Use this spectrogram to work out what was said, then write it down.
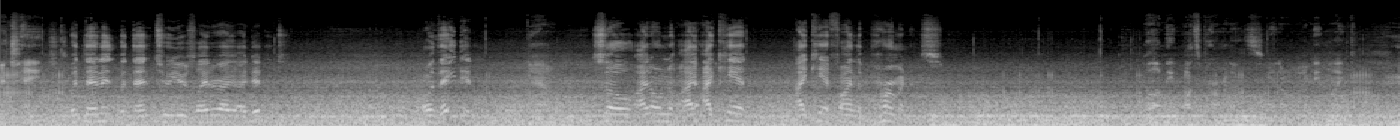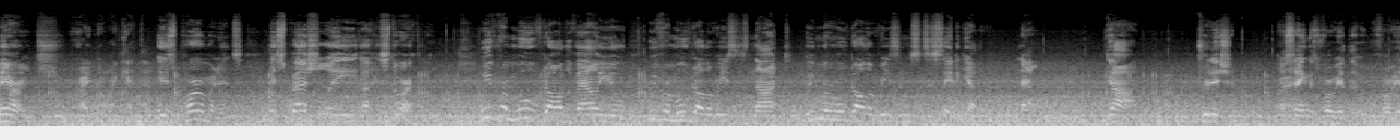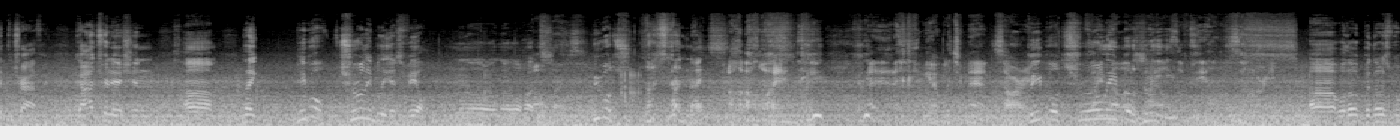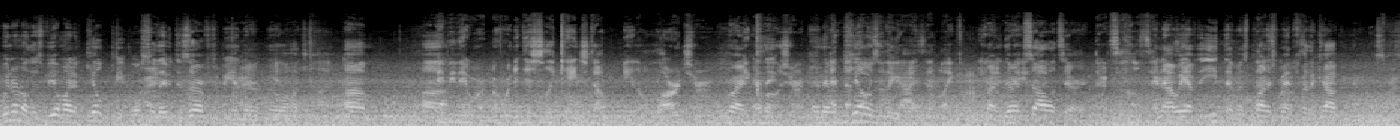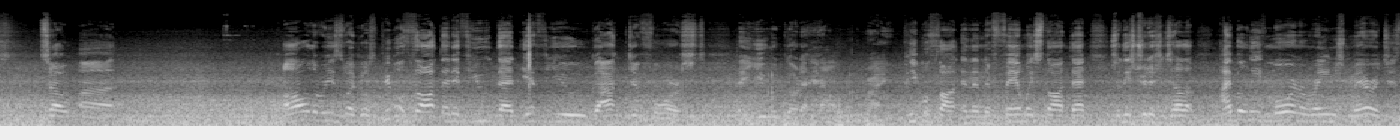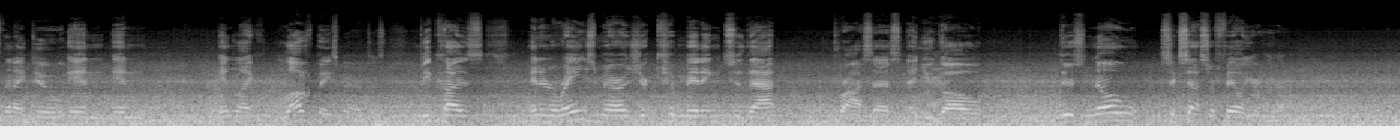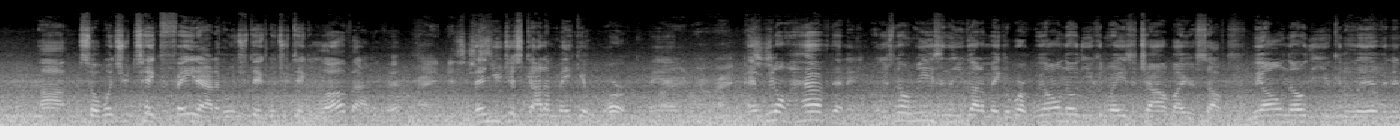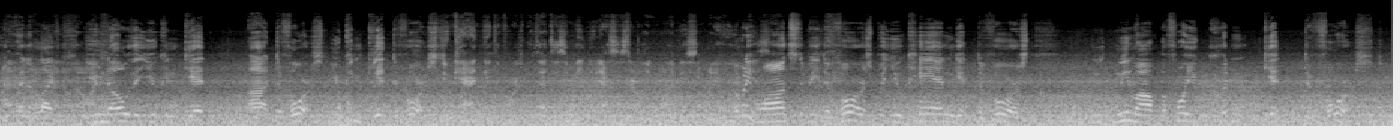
It changed. But then, it, but then two years later, I, I didn't, or they didn't. Yeah. So I don't know. I, I can't, I can't find the permanence. Well, I mean, what's permanence? You know, I mean, like Marriage right? No, I get that. is permanence, especially uh, historically. We've removed all the value. We've removed all the reasons not. We've removed all the reasons to stay together. Now, God, tradition. I was Right. saying this before we hit the before we hit the traffic. God, tradition. Um, like people truly believe it's the little, in the little huts. Oh, nice. People, tr- that's not nice. Oh, I didn't, get what you meant. Sorry. People truly my little piles believe. Sorry. Uh, well, those, but those we don't know. Those veal might have killed people, so they deserve to be in their, Right. little huts. Um, uh, Maybe they were initially caged up in a larger Right, and they- enclosure, and they were then killing those are the guys that like. you know, right, they're in solitary, They're in solitary. and now we have to eat them as punishment for the cow communities. So, the reasons why people people thought that if you that if you got divorced, that you would go to hell. Right. People thought, and then their families thought that. So these traditions held up. I believe more in arranged marriages than I do in in in like love-based marriages, because in an arranged marriage you're committing to that process, and you go. There's no success or failure here. Uh, so once you take fate out of it, once you take once you take love out of it, Right. Just, then you just got to make it work, man. Right. right. And we don't have that anymore. There's no reason that you got to make it work. We all know that you can raise a child by yourself. We all know that you can live an independent life. You know that you can get uh, divorced. You can get divorced. You can get divorced, but that doesn't mean you necessarily want to be somebody Nobody wants to be divorced, but you can get divorced. M- Meanwhile, before you couldn't get divorced.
